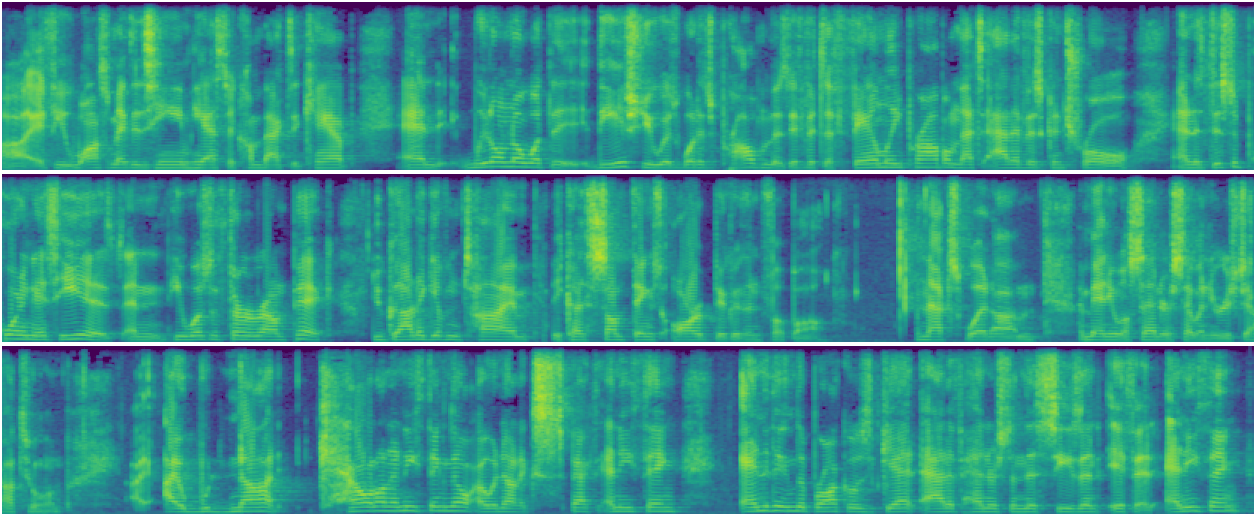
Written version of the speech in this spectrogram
Uh, if he wants to make the team, he has to come back to camp. And we don't know what the, the issue is, what his problem is. If it's a family problem, that's out of his control. And as disappointing as he is, and he was a third round pick, you got to give him time because some things are bigger than football. And that's what um, Emmanuel Sanders said when he reached out to him. I, I would not count on anything, though. I would not expect anything anything the Broncos get out of Henderson this season, if at anything,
